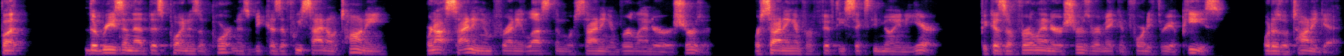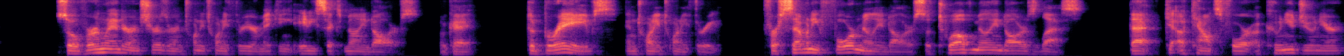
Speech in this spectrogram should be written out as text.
But the reason that this point is important is because if we sign Ohtani, we're not signing him for any less than we're signing a Verlander or a Scherzer. We're signing him for 50, 60 million a year. Because if Verlander or Scherzer are making 43 apiece, what does Ohtani get? So Verlander and Scherzer in 2023 are making $86 million. Okay. The Braves in 2023 for $74 million, so $12 million less. That accounts for Acuna Jr.,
